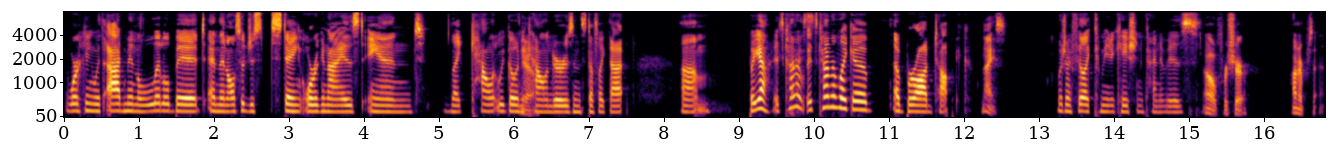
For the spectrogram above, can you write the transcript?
working with admin a little bit, and then also just staying organized and like cal- we go into Yeah. calendars and stuff like that. Um, but yeah, it's kind of it's kind of like a a broad topic, Nice. which I feel like communication kind of is. Oh, for sure. Hundred percent.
